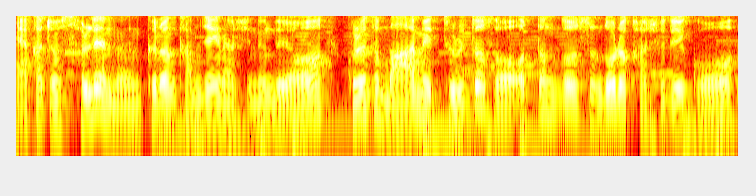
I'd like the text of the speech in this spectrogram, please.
약간 좀 설레는 그런 감정이 날 수 있는데요. 그래서 마음이 들떠서 어떤 것을 노력할 수도 있고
